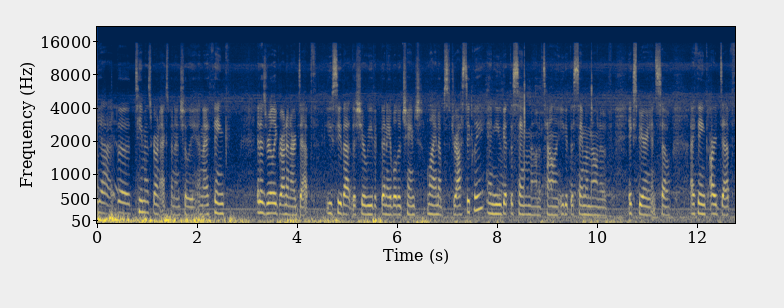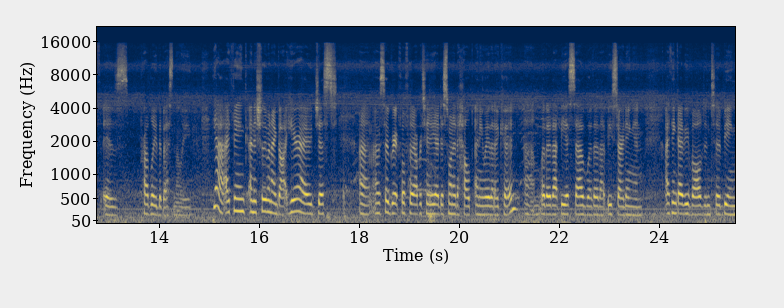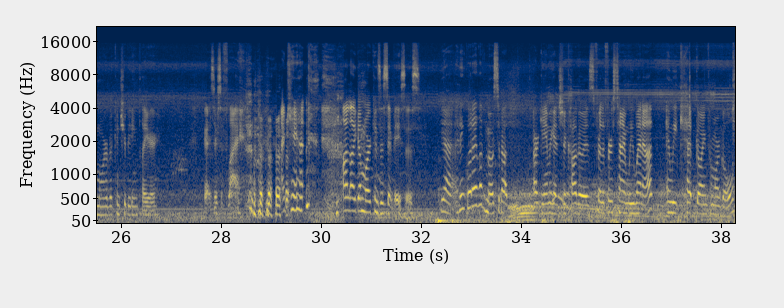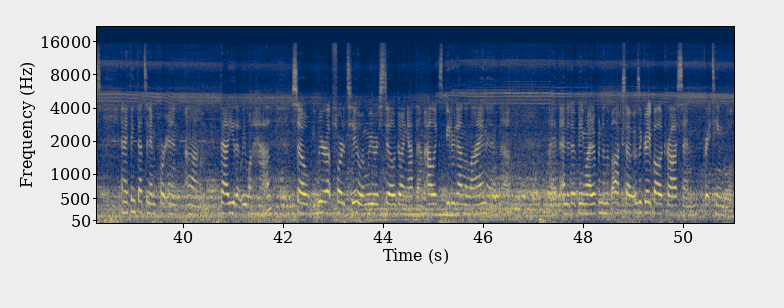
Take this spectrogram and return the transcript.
Yeah, the team has grown exponentially, and I think it has really grown in our depth. You see that this year we've been able to change lineups drastically, and you get the same amount of talent, you get the same amount of experience. So I think our depth is probably the best in the league. Yeah, I think initially when I got here, I just um, I was so grateful for the opportunity. I just wanted to help any way that I could, um, whether that be a sub, whether that be starting, and I think I've evolved into being more of a contributing player. Guys, there's a fly. I can't on like a more consistent basis. Yeah, I think what I love most about our game against Chicago is for the first time we went up and we kept going for more goals, and I think that's an important um, value that we want to have. So we were up four to two, and we were still going at them. Alex beat her down the line and, um, and ended up being wide open in the box. So it was a great ball across and great team goal.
